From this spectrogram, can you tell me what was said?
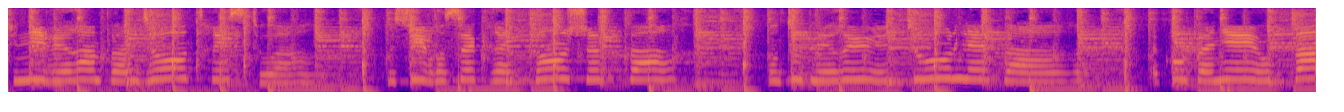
tu n'y verras pas d'autre histoire. Me suivre en secret quand je pars, dans toutes les rues et tous les bars, accompagné au paradis.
